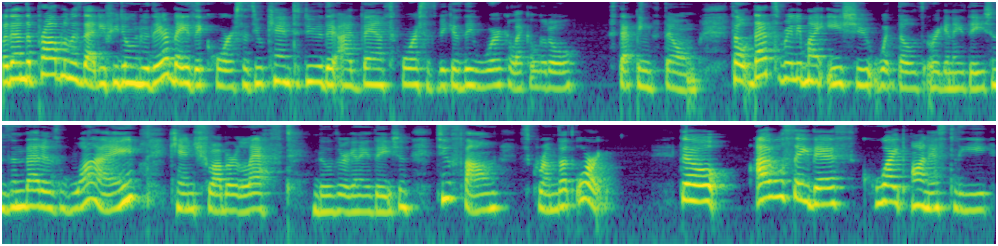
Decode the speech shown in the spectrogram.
But then the problem is that if you don't do their basic courses, you can't do their advanced courses because they work like a little stepping stone. So that's really my issue with those organizations. And that is why Ken Schwaber left those organizations to found scrum.org. So I will say this quite honestly.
